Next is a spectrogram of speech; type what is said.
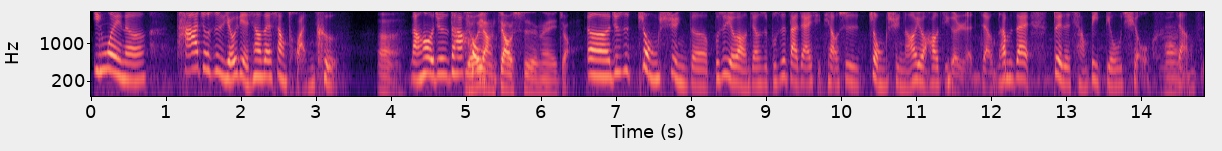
因为呢。他就是有点像在上团课，嗯，然后就是他后有氧教室的那一种，呃，就是重训的，不是有氧教室，不是大家一起跳，是重训，然后有好几个人这样子，他们在对着墙壁丢球这样子，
